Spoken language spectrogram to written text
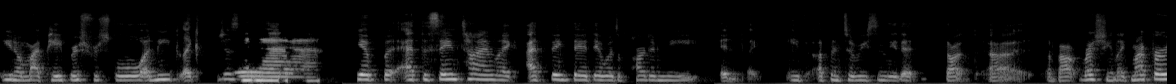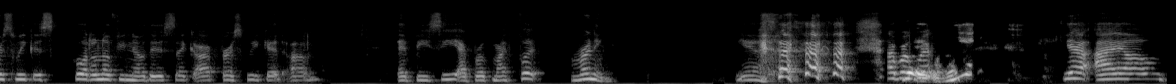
you know, my papers for school. I need like just yeah, yeah. But at the same time, like I think that there was a part of me, and like even up until recently, that thought uh, about rushing. Like my first week of school, I don't know if you know this. Like our first week at um, at BC, I broke my foot running. Yeah, I broke Wait, my. Yeah, I um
